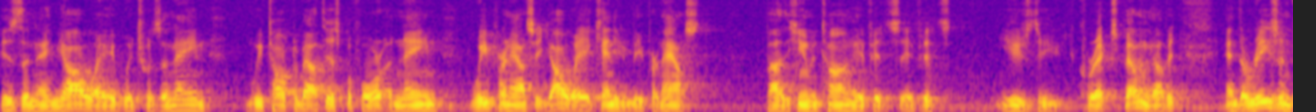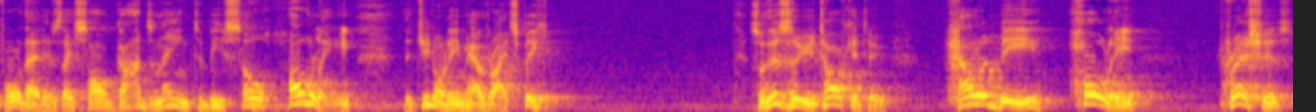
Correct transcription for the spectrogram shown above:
is the name Yahweh, which was a name we talked about this before, a name, we pronounce it Yahweh, it can't even be pronounced by the human tongue if it's, if it's used the correct spelling of it. And the reason for that is they saw God's name to be so holy that you don't even have the right to speak. So this is who you're talking to. Hallowed be, holy, precious,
